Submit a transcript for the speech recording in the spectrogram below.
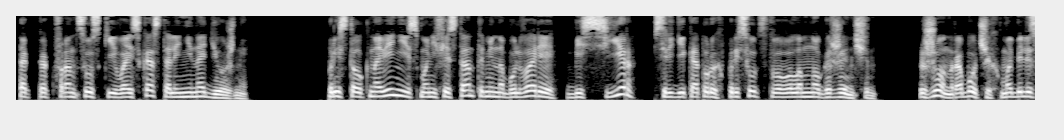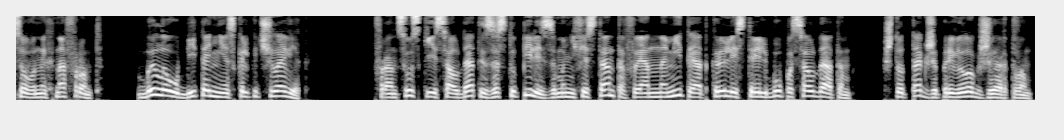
так как французские войска стали ненадежны. При столкновении с манифестантами на бульваре Бессьер, среди которых присутствовало много женщин, жен рабочих, мобилизованных на фронт, было убито несколько человек. Французские солдаты заступились за манифестантов, и аннамиты открыли стрельбу по солдатам, что также привело к жертвам.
